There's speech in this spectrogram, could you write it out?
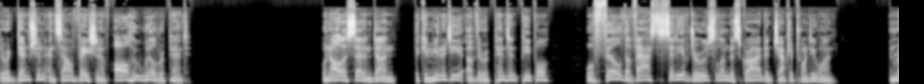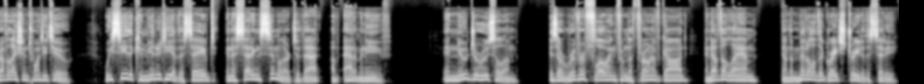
the redemption and salvation of all who will repent. When all is said and done, the community of the repentant people will fill the vast city of Jerusalem described in chapter 21. In Revelation 22, we see the community of the saved in a setting similar to that of Adam and Eve. In New Jerusalem is a river flowing from the throne of God and of the Lamb down the middle of the great street of the city.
